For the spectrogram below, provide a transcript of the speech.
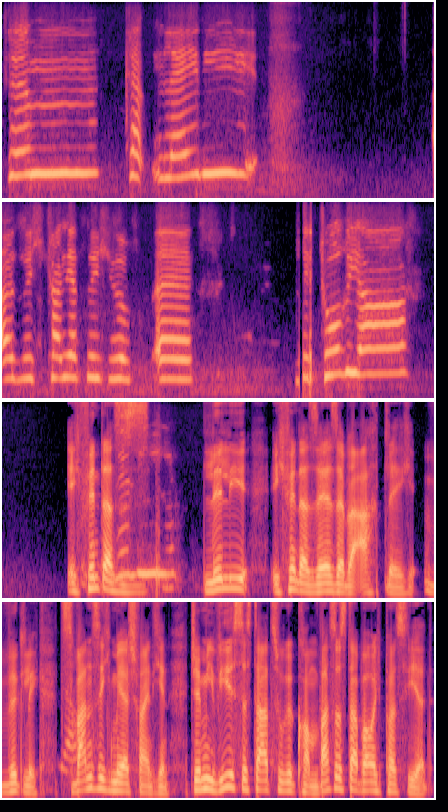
Tim, Captain Lady. Also ich kann jetzt nicht so, äh, Victoria, Ich finde das. Lilly. Lilly, ich finde das sehr, sehr beachtlich. Wirklich. 20 Meerschweinchen. Jimmy, wie ist es dazu gekommen? Was ist da bei euch passiert?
